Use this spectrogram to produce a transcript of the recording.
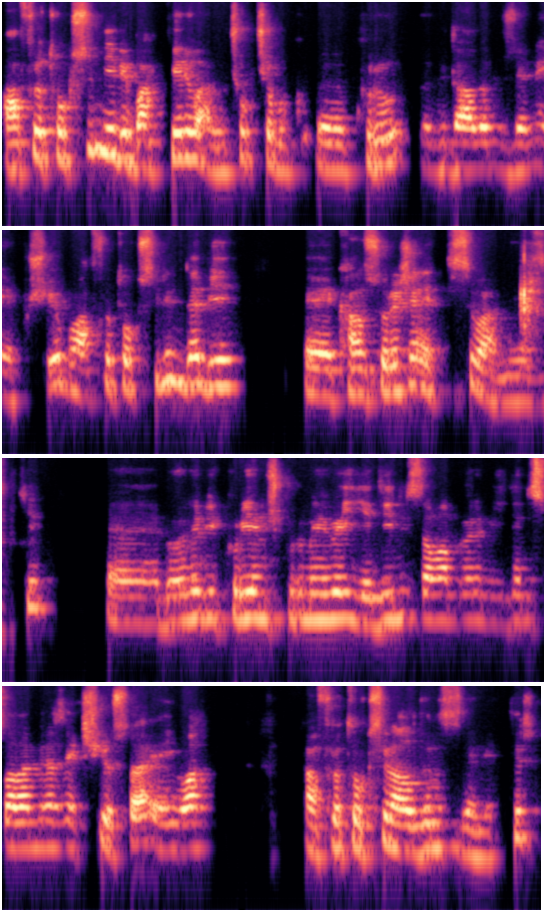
aflatoksin diye bir bakteri var. Bu çok çabuk e, kuru gıdaların üzerine yapışıyor. Bu aflatoksinin de bir e, kanserojen etkisi var ne yazık ki. E, böyle bir kuru yemiş kuru meyveyi yediğiniz zaman böyle mideniz falan biraz ekşiyorsa eyvah aflatoksin aldığınız demektir.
